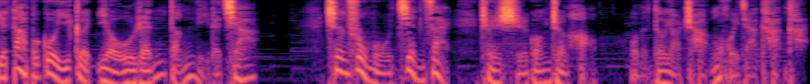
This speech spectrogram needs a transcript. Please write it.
也大不过一个有人等你的家。趁父母健在，趁时光正好，我们都要常回家看看。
